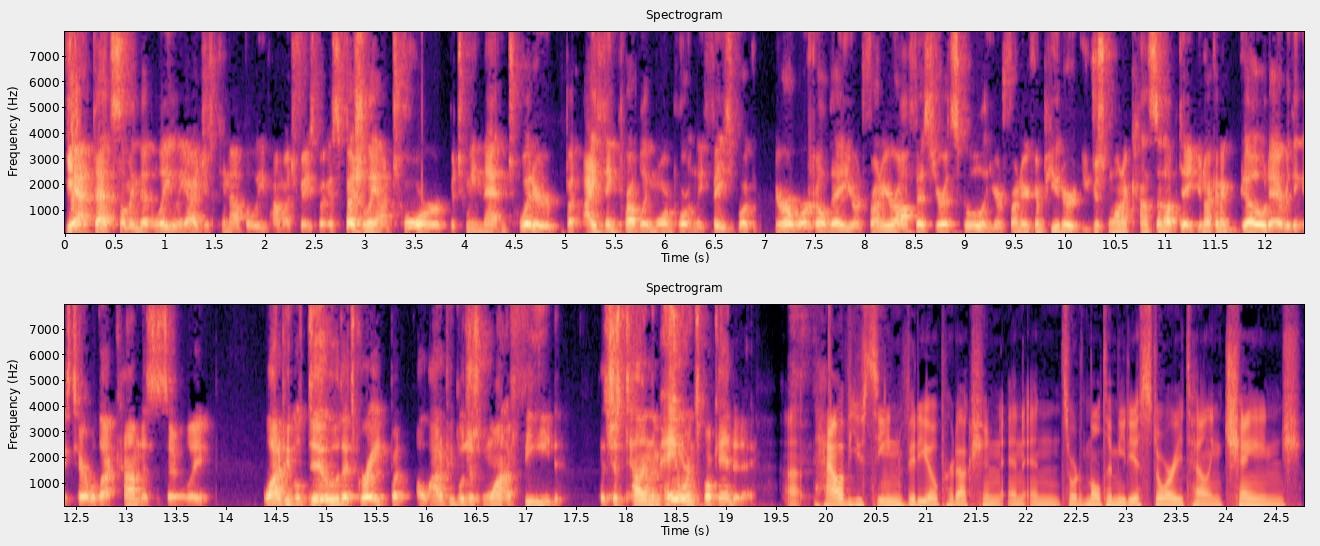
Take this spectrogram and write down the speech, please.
yeah, that's something that lately I just cannot believe how much Facebook, especially on tour, between that and Twitter. But I think probably more importantly, Facebook. You're at work all day. You're in front of your office. You're at school. You're in front of your computer. You just want a constant update. You're not going to go to everythingisterrible.com necessarily. A lot of people do. That's great. But a lot of people just want a feed that's just telling them, "Hey, we're in Spokane today." Uh, how have you seen video production and, and sort of multimedia storytelling change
